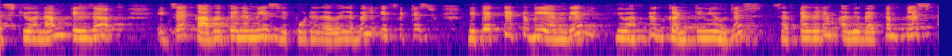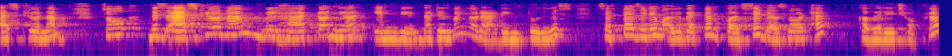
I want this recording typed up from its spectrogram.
aztreonam till the exact carbapenem report is available. If it is detected to be MBL, you have to continue this ceftazidime avibactam plus aztreonam. So this aztreonam will act on your MBL. That is why you are adding to this. Ceftazidime avibactam per se does not have coverage of your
